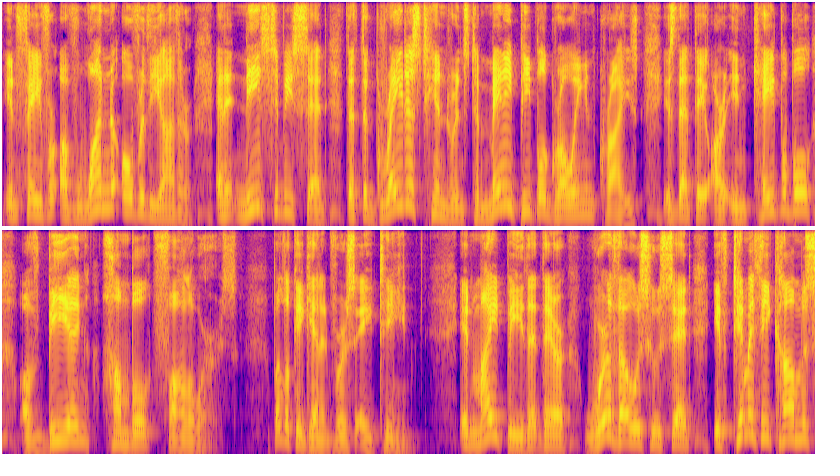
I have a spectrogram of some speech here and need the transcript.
in favor of one over the other. And it needs to be said that the greatest hindrance to many people growing in Christ is that they are incapable of being humble followers. But look again at verse 18. It might be that there were those who said, if Timothy comes,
